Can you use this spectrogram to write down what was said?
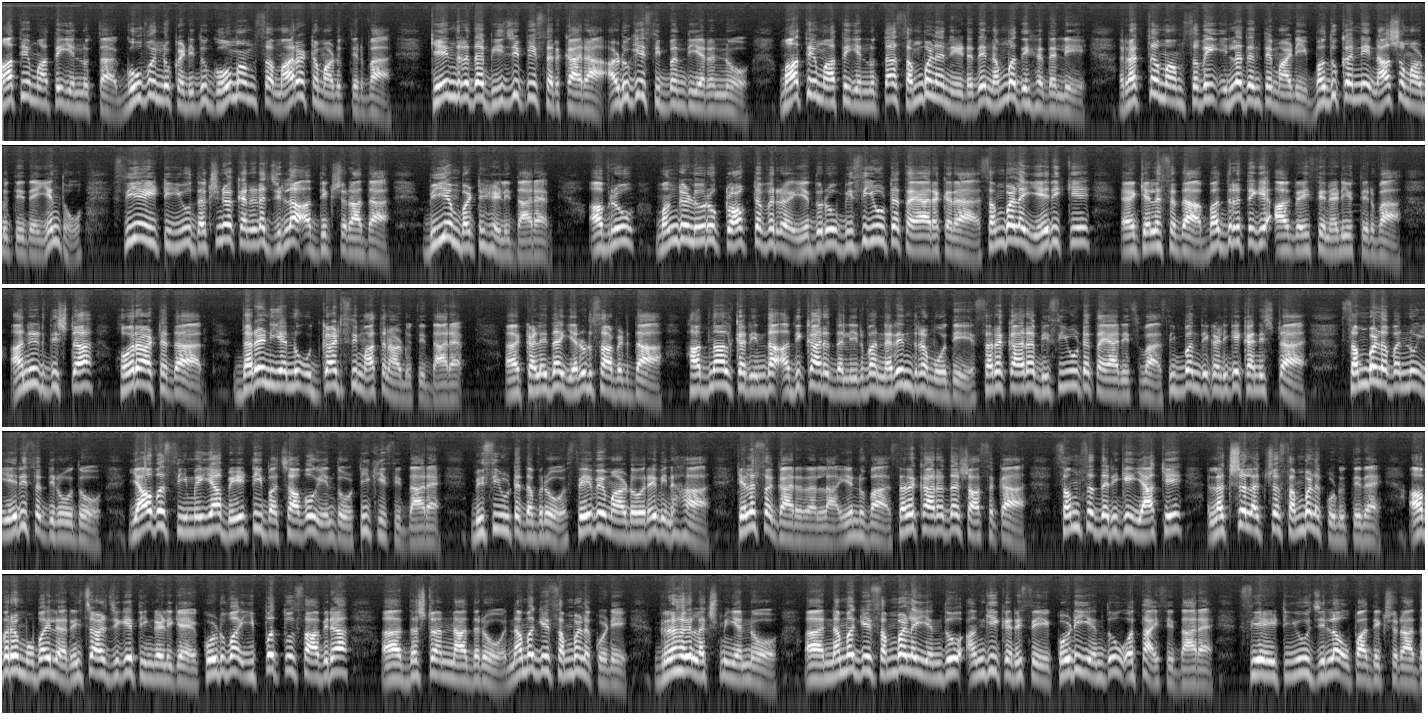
ಮಾತೆ ಮಾತೆ ಎನ್ನುತ್ತಾ ಗೋವನ್ನು ಕಡಿದು ಗೋಮಾಂಸ ಮಾರಾಟ ಮಾಡುತ್ತಿರುವ ಕೇಂದ್ರದ ಬಿಜೆಪಿ ಸರ್ಕಾರ ಅಡುಗೆ ಸಿಬ್ಬಂದಿಯರನ್ನು ಮಾತೆ ಮಾತೆ ಎನ್ನುತ್ತಾ ಸಂಬಳ ನೀಡದೆ ನಮ್ಮ ದೇಹದಲ್ಲಿ ರಕ್ತ ಮಾಂಸವೇ ಇಲ್ಲದಂತೆ ಮಾಡಿ ಬದುಕನ್ನೇ ನಾಶ ಮಾಡುತ್ತಿದೆ ಎಂದು ಸಿಐಟಿಯು ದಕ್ಷಿಣ ಕನ್ನಡ ಜಿಲ್ಲಾ ಅಧ್ಯಕ್ಷರಾದ ಬಿಎಂ ಭಟ್ ಹೇಳಿದ್ದಾರೆ. ಅವರು ಮಂಗಳೂರು ಕ್ಲಾಕ್ ಟವರ್ ಎದುರು ಬಿಸಿಯೂಟ ತಯಾರಕರ ಸಂಬಳ ಏರಿಕೆ ಕೆಲಸದ ಭದ್ರತೆಗೆ ಆಗ್ರಹಿಸಿ ನಡೆಯುತ್ತಿರುವ ಅನಿರ್ದಿಷ್ಟ ಹೋರಾಟದ ಧರಣಿಯನ್ನು ಉದ್ಘಾಟಿಸಿ ಮಾತನಾಡುತ್ತಿದ್ದಾರೆ. ಕಳೆದ ಎರಡು ಸಾವಿರದ ಹದಿನಾಲ್ಕರಿಂದ ಅಧಿಕಾರದಲ್ಲಿರುವ ನರೇಂದ್ರ ಮೋದಿ ಸರ್ಕಾರ ಬಿಸಿಯೂಟ ತಯಾರಿಸುವ ಸಿಬ್ಬಂದಿಗಳಿಗೆ ಕನಿಷ್ಠ ಸಂಬಳವನ್ನು ಏರಿಸದಿರುವುದು ಯಾವ ಸೀಮೆಯ ಬೇಟಿ ಬಚಾವೋ ಎಂದು ಟೀಕಿಸಿದ್ದಾರೆ. ಬಿಸಿಯೂಟದವರು ಸೇವೆ ಮಾಡೋರೇ ವಿನಃ ಕೆಲಸಗಾರರಲ್ಲ ಎನ್ನುವ ಸರ್ಕಾರದ ಶಾಸಕ ಸಂಸದರಿಗೆ ಯಾಕೆ ಲಕ್ಷ ಲಕ್ಷ ಸಂಬಳ ಕೊಡುತ್ತಿದೆ? ಅವರ ಮೊಬೈಲ್ ರೀಚಾರ್ಜ್ಗೆ ತಿಂಗಳಿಗೆ ಕೊಡುವ ಇಪ್ಪತ್ತು ಸಾವಿರ ದಷ್ಟನ್ನಾದರೂ ನಮಗೆ ಸಂಬಳ ಕೊಡಿ. ಗೃಹ ಲಕ್ಷ್ಮಿಯನ್ನು ಆ, ನಮಗೆ ಸಂಬಳ ಎಂದು ಅಂಗೀಕರಿಸಿ ಕೊಡಿ ಎಂದು ಒತ್ತಾಯಿಸಿದ್ದಾರೆ. ಸಿಐಟಿಯು ಜಿಲ್ಲಾ ಉಪಾಧ್ಯಕ್ಷರಾದ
